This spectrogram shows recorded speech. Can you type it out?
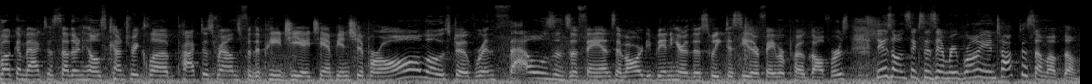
Welcome back to Southern Hills Country Club. Practice rounds for the PGA Championship are almost over, and thousands of fans have already been here this week to see their favorite pro golfers. News on 6's Emery Bryan talked to some of them.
